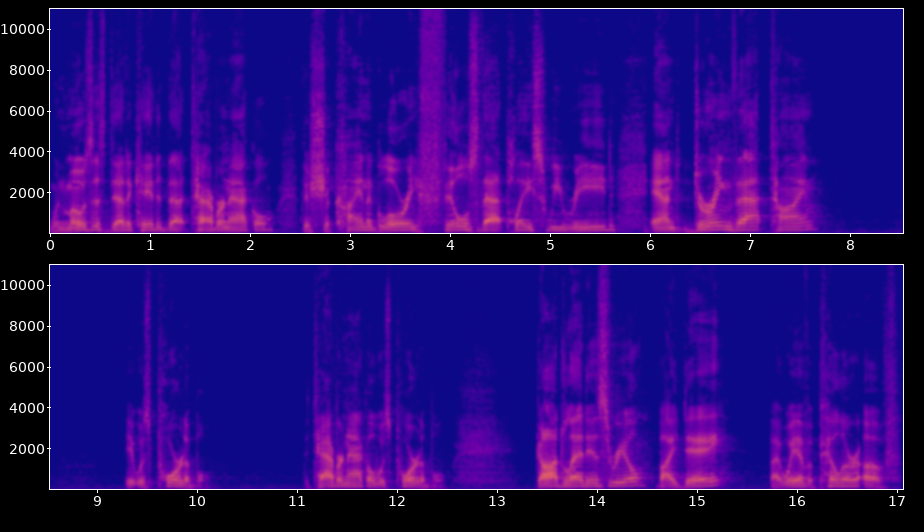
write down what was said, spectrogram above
When Moses dedicated that tabernacle, the Shekinah glory fills that place we read, and during that time, it was portable. The tabernacle was portable. God led Israel by day by way of a pillar of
